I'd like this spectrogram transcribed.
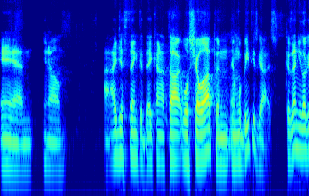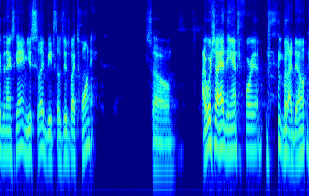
and you know, I just think that they kind of thought we'll show up and, and we'll beat these guys. Because then you look at the next game, UCLA beats those dudes by 20. So I wish I had the answer for you, but I don't.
